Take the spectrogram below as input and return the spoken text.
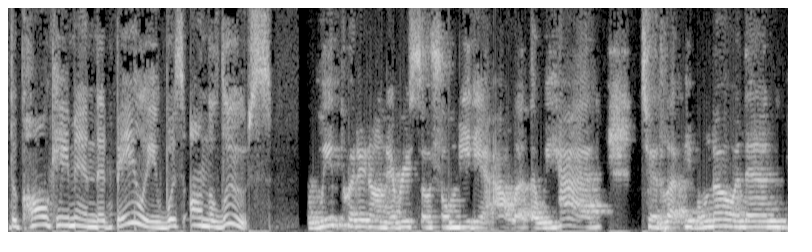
the call came in that Bailey was on the loose. We put it on every social media outlet that we had to let people know. And then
